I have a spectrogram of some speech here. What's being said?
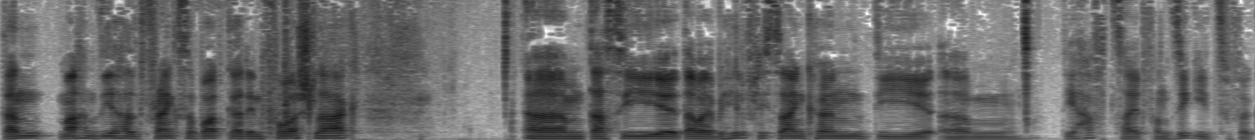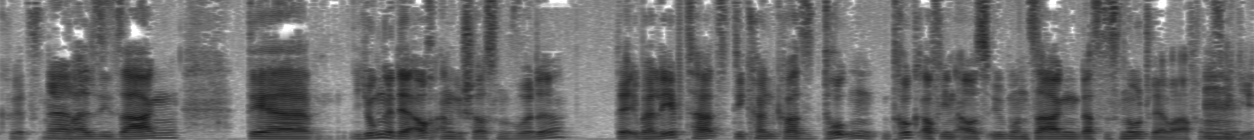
dann machen sie halt Frank Sobotka den Vorschlag, ähm, dass sie dabei behilflich sein können, die, ähm, die Haftzeit von Siggi zu verkürzen. Ja. Weil sie sagen, der Junge, der auch angeschossen wurde, der überlebt hat, die können quasi Drucken, Druck auf ihn ausüben und sagen, dass es Notwehr war von Mhm.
